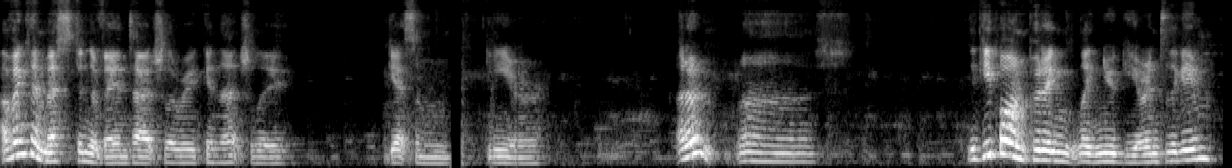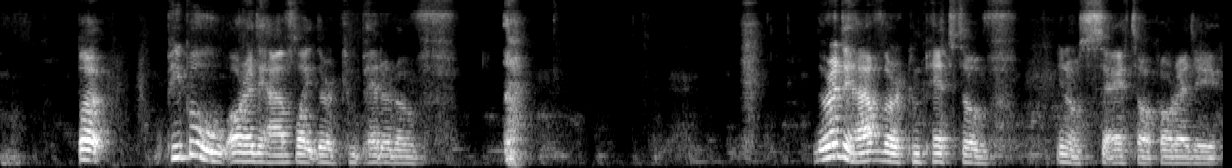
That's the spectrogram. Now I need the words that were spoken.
I think I missed an event actually where you can actually get some gear. I don't. Uh, they keep on putting like new gear into the game, but people already have like their competitive they already have their competitive you know setup already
